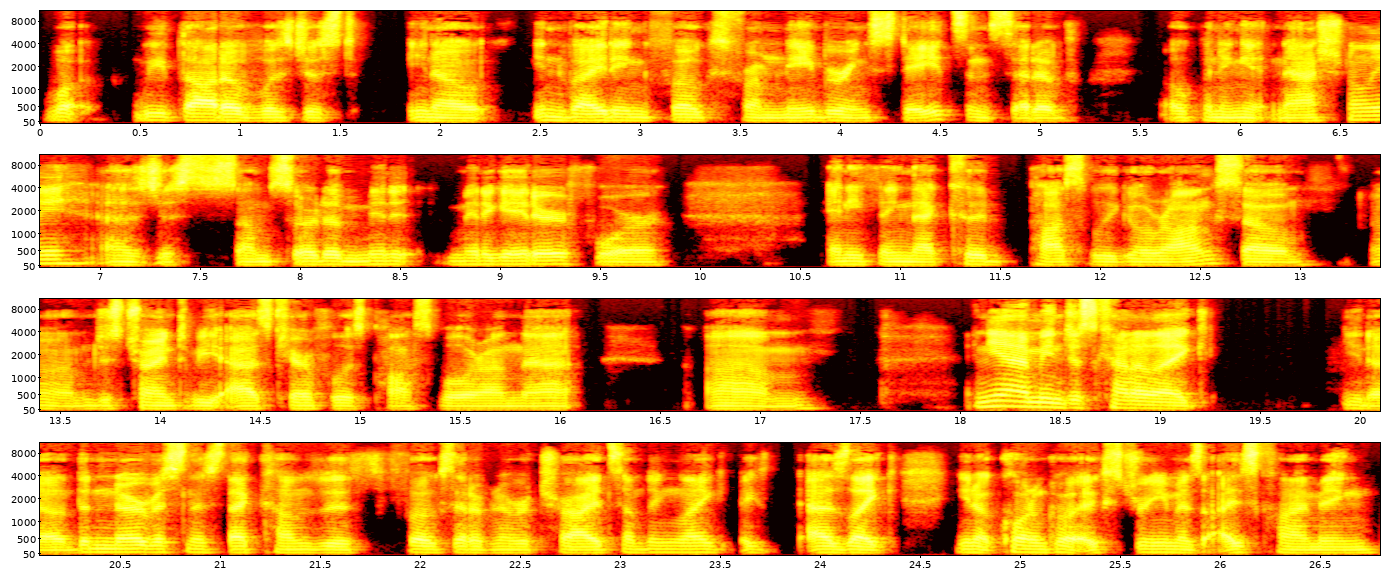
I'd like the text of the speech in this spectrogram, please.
what we thought of was just you know inviting folks from neighboring states instead of opening it nationally as just some sort of mit- mitigator for anything that could possibly go wrong. So um, just trying to be as careful as possible around that. Um, and yeah, I mean, just kind of like, you know, the nervousness that comes with folks that have never tried something like as like, you know, quote unquote extreme as ice climbing.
